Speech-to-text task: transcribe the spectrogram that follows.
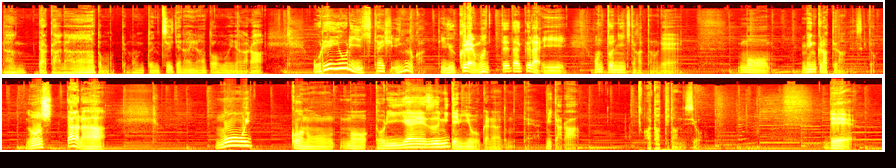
なんだかなぁと思って、本当についてないなと思いながら、俺より行きたい人いんのかっていうくらい思ってたくらい、本当に行きたかったので、もう、面食らってたんですけど。そしたら、もう一個の、もう、とりあえず見てみようかなと思って、見たら、当たってたんですよ。で、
